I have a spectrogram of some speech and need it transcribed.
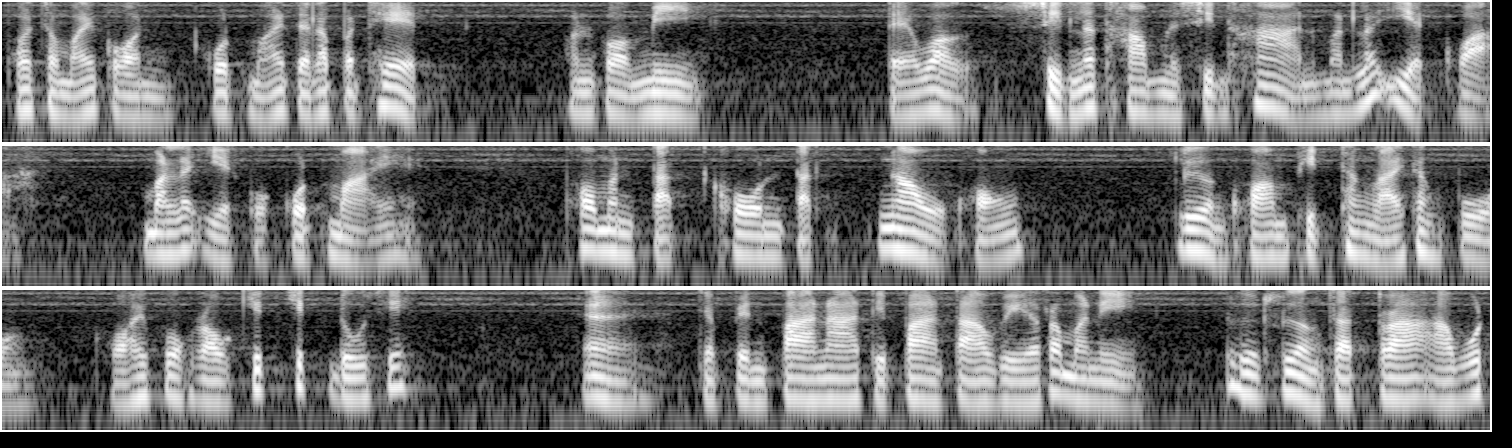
เพราะสมัยก่อนกฎหมายแต่ละประเทศ มันก็มี แต่ว่าศีลธรรมในศีลห้ามันละเอียดกว่า มันละเอียดกว่ากฎหมาย เพราะมันตัดโคนตัดเง่าของเรื่องความผิดทั้งหลายทั้งปวง ขอให้พวกเราคิดคิดดูสิ จะเป็นปานาติปาตาเวรมณีเรื่องจัตราอาวุธ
